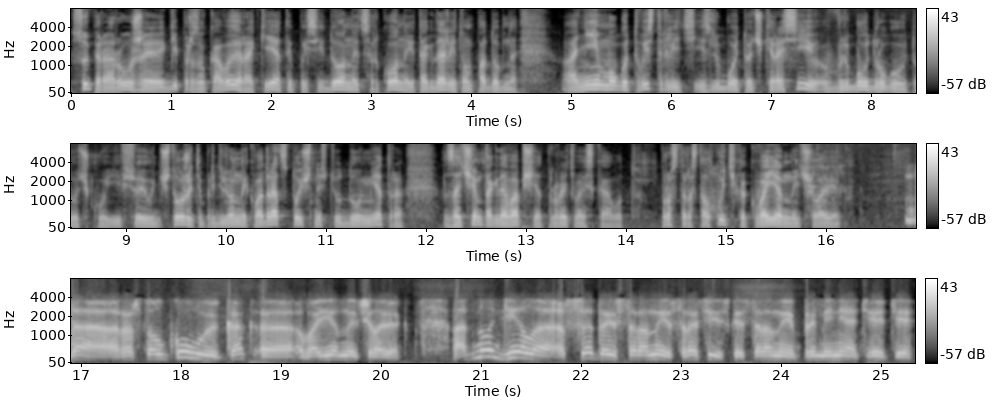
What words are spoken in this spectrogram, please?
супероружие, гиперзвуковые ракеты, Посейдоны, Цирконы и так далее и тому подобное. Они могут выстрелить из любой точки России в любую другую точку и все, и уничтожить определенный квадрат с точностью до метра. Зачем тогда вообще отправлять войска? Вот просто растолкуйте, как военный человек. Да, растолковываю как э, военный человек. Одно дело с этой стороны, с российской стороны, применять эти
